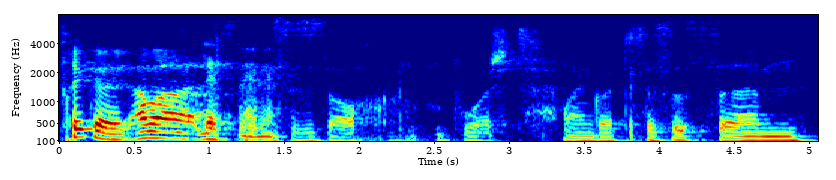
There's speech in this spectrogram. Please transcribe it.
prickelnd, aber letzten Endes ist es auch wurscht. Mein Gott, das ist ähm,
